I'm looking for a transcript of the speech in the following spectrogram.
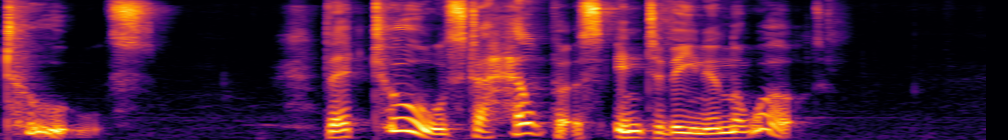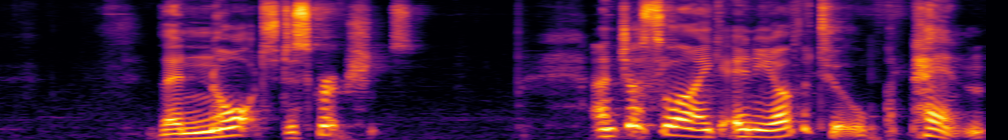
tools. They're tools to help us intervene in the world. They're not descriptions. And just like any other tool, a pen,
